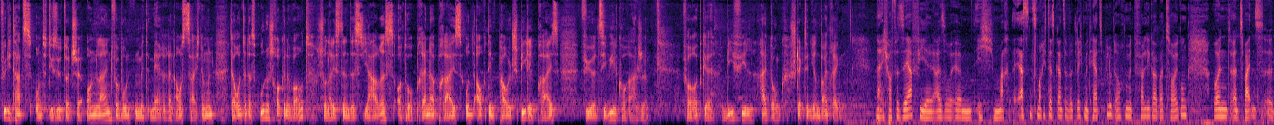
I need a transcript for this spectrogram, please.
für die Taz und die Süddeutsche Online, verbunden mit mehreren Auszeichnungen, darunter das unerschrockene Wort, Journalistin des Jahres, Otto Brenner Preis und auch dem Paul Spiegel Preis für Zivilcourage. Frau Röpke, wie viel Haltung steckt in Ihren Beiträgen? Na, ich hoffe sehr viel. Also ähm, ich mache erstens mache ich das Ganze wirklich mit Herzblut, auch mit völliger Überzeugung. Und äh, zweitens äh,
